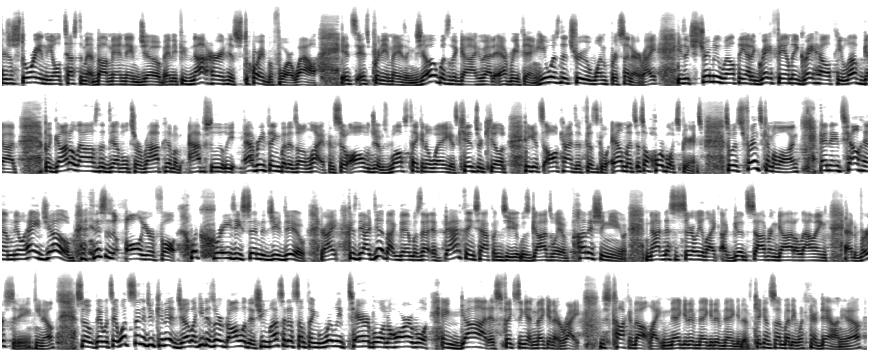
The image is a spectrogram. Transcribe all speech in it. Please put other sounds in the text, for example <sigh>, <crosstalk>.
There's a story in the Old Testament about a man named Job, and if you've not heard his story before, wow, it's it's pretty amazing. Job was the guy who had everything. He was the true one percenter, right? He's extremely wealthy, had a great family, great health, he loved God, but God allows the devil to rob him of absolutely everything but his own life. And so all of Job's wealth's taken away, his kids are killed, he gets all kinds of physical ailments. It's a horrible experience. So his friends come along and they tell him, you know, hey Job, <laughs> this is all your fault. What crazy sin did you do? Right? Because the idea back then was that if bad things happened to you, it was God's way of punishing you, not necessarily like a good sovereign God allowing adversity, you know? So they would say, What sin did you commit, Job? Like you deserved all of this. You must have done something really terrible and horrible, and God is fixing it and making it right. Just talk about like negative, negative, negative, kicking somebody when they're down, you know?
